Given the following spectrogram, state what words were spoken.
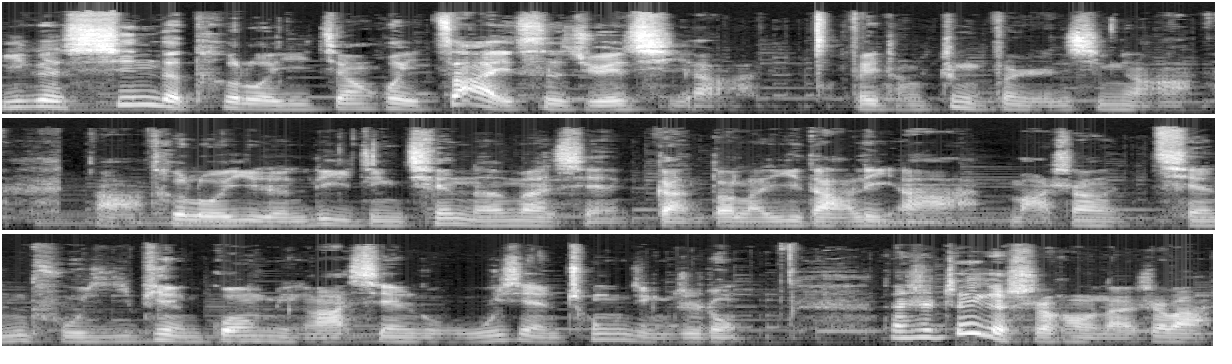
一个新的特洛伊将会再次崛起啊，非常振奋人心啊！啊，特洛伊人历尽千难万险赶到了意大利啊，马上前途一片光明啊，陷入无限憧憬之中。但是这个时候呢，是吧？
